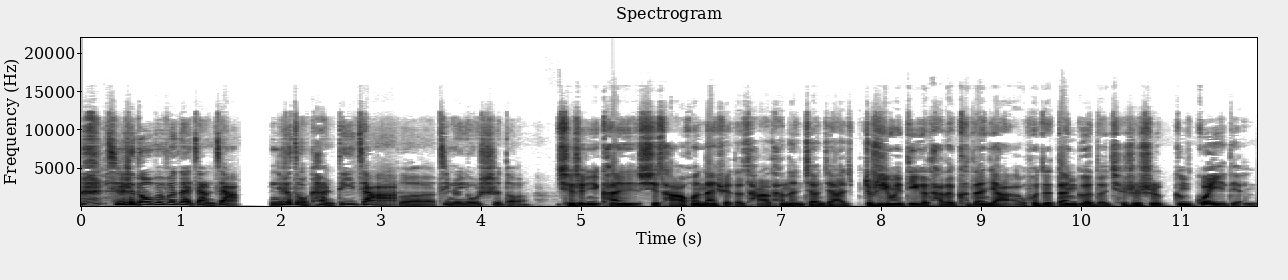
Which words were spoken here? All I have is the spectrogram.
其实都纷纷在降价，你是怎么看低价和竞争优势的？其实你看喜茶或奈雪的茶，它能降价，就是因为第一个它的客单价或者单个的其实是更贵一点，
